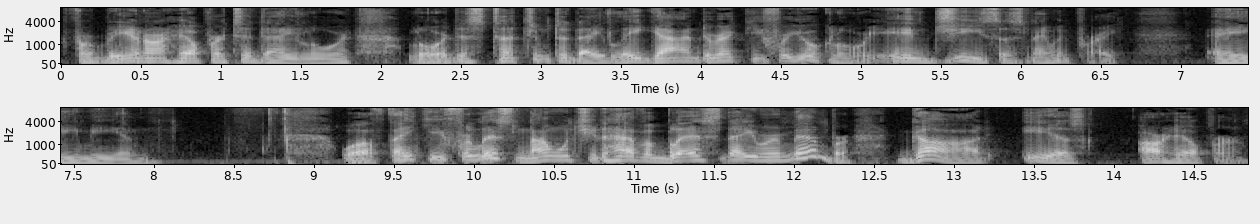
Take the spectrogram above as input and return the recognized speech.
for being our helper today, Lord. Lord, just touch them today. Lead, guide, and direct you for your glory. In Jesus' name we pray. Amen. Well, thank you for listening. I want you to have a blessed day. Remember, God is our helper.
